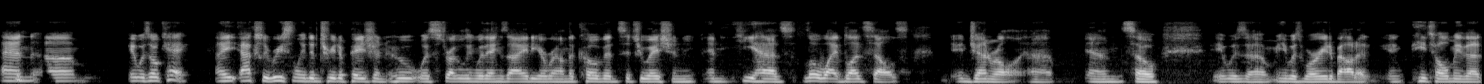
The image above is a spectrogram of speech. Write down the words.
And um, it was okay. I actually recently did treat a patient who was struggling with anxiety around the COVID situation, and he has low white blood cells in general. Uh, and so it was um, he was worried about it and he told me that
